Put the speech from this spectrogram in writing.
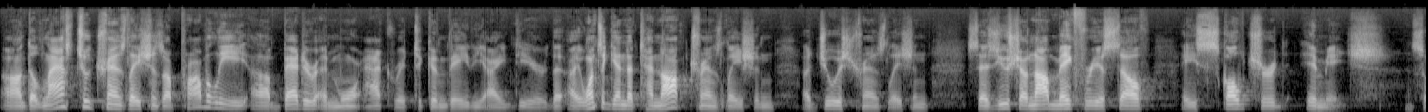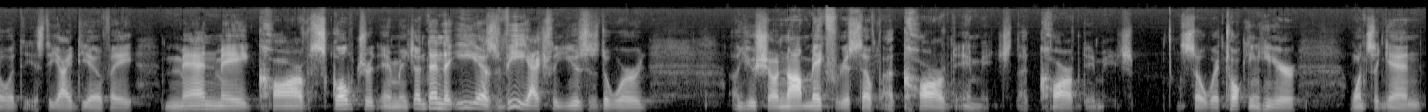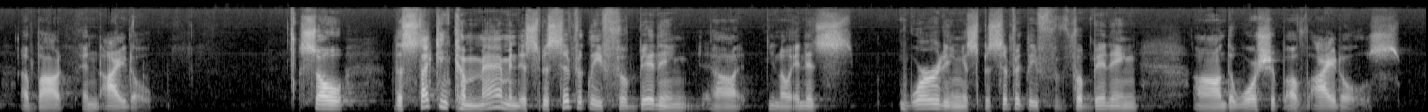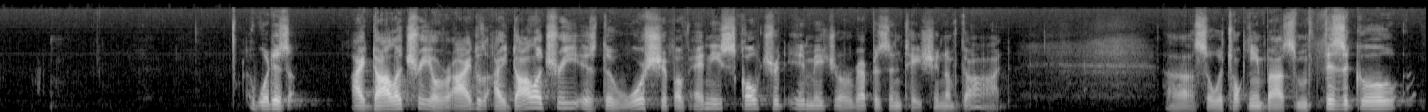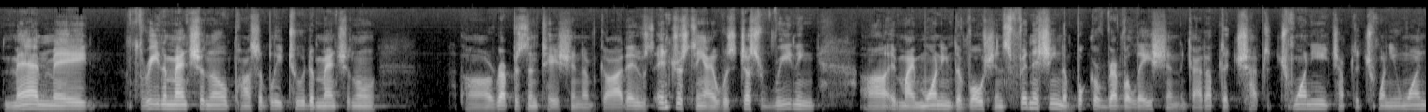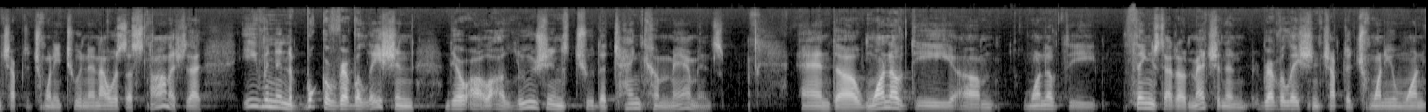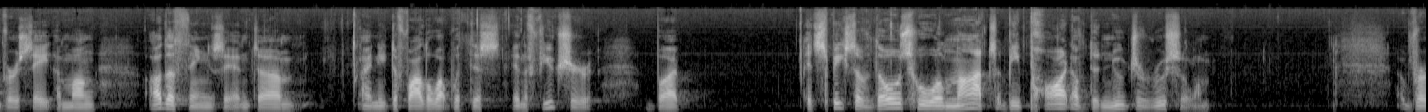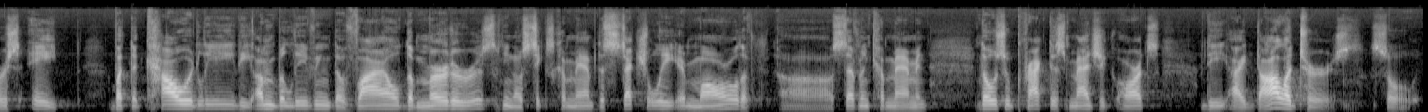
Uh, the last two translations are probably uh, better and more accurate to convey the idea. The, uh, once again, the Tanakh translation, a Jewish translation, says, You shall not make for yourself a sculptured image. And so it is the idea of a man made, carved, sculptured image. And then the ESV actually uses the word, uh, You shall not make for yourself a carved image, a carved image. So we're talking here, once again, about an idol. So the second commandment is specifically forbidding, uh, you know, in its wording is specifically f- forbidding uh, the worship of idols. What is idolatry or idols? Idolatry is the worship of any sculptured image or representation of God. Uh, so we're talking about some physical, man made, three dimensional, possibly two dimensional uh, representation of God. And it was interesting, I was just reading uh, in my morning devotions, finishing the book of Revelation. got up to chapter 20, chapter 21, chapter 22, and then I was astonished that even in the book of Revelation, there are allusions to the Ten Commandments. And uh, one of the um, one of the things that are mentioned in Revelation chapter 21, verse 8, among other things, and um, I need to follow up with this in the future, but it speaks of those who will not be part of the New Jerusalem. Verse 8 But the cowardly, the unbelieving, the vile, the murderers, you know, sixth commandment, the sexually immoral, the uh, seventh commandment, those who practice magic arts, the idolaters. So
